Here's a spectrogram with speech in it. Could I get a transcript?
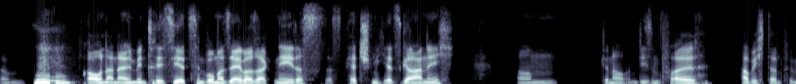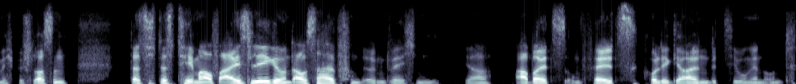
ähm, Mhm. Frauen an einem interessiert sind, wo man selber sagt, nee, das, das catcht mich jetzt gar nicht. Ähm, genau, in diesem Fall habe ich dann für mich beschlossen, dass ich das Thema auf Eis lege und außerhalb von irgendwelchen, ja, Arbeitsumfelds, kollegialen Beziehungen und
